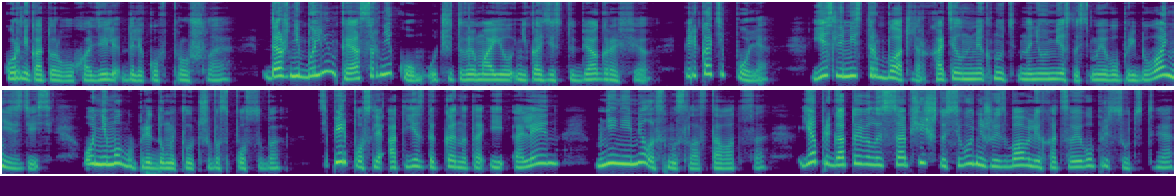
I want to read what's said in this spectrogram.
корни которого уходили далеко в прошлое. Даже не былинкой, а сорняком, учитывая мою неказистую биографию. Перекати поле. Если мистер Батлер хотел намекнуть на неуместность моего пребывания здесь, он не мог бы придумать лучшего способа. Теперь, после отъезда Кеннета и Элейн, мне не имело смысла оставаться. Я приготовилась сообщить, что сегодня же избавлю их от своего присутствия.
